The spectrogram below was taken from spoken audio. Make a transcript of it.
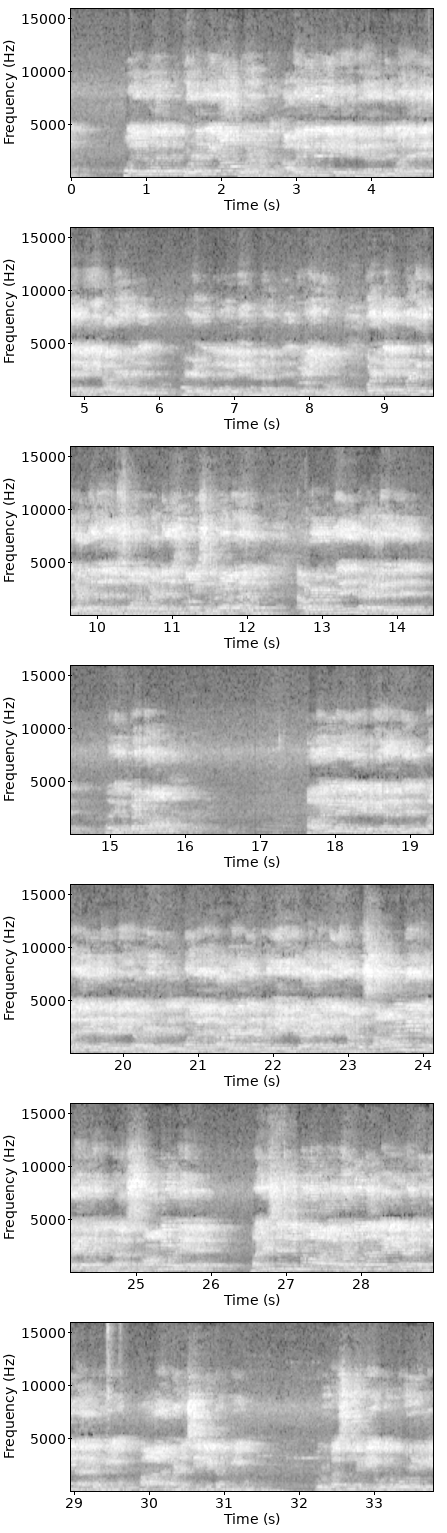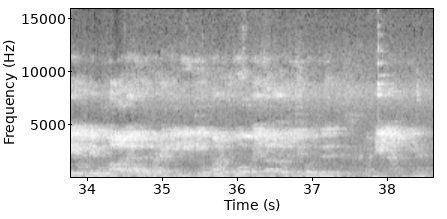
முதல் ஒரு பசு பசுக்கிட்டேயோ ஒரு கோழிக்கிட்டேயோ போய் உங்களால் அதை வழங்கி நீக்கி உட்காந்துப்போ கைதால வச்சு போகுது அப்படின்னா முடியாது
